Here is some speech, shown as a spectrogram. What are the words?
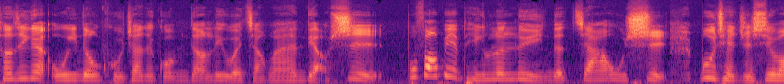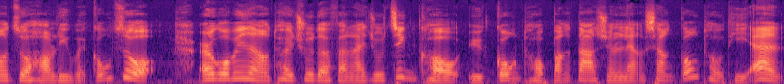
曾经跟吴怡农苦战的国民党立委蒋万安表示，不方便评论绿营的家务事，目前只希望做好立委工作。而国民党推出的反来猪进口与公投榜大选两项公投提案，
